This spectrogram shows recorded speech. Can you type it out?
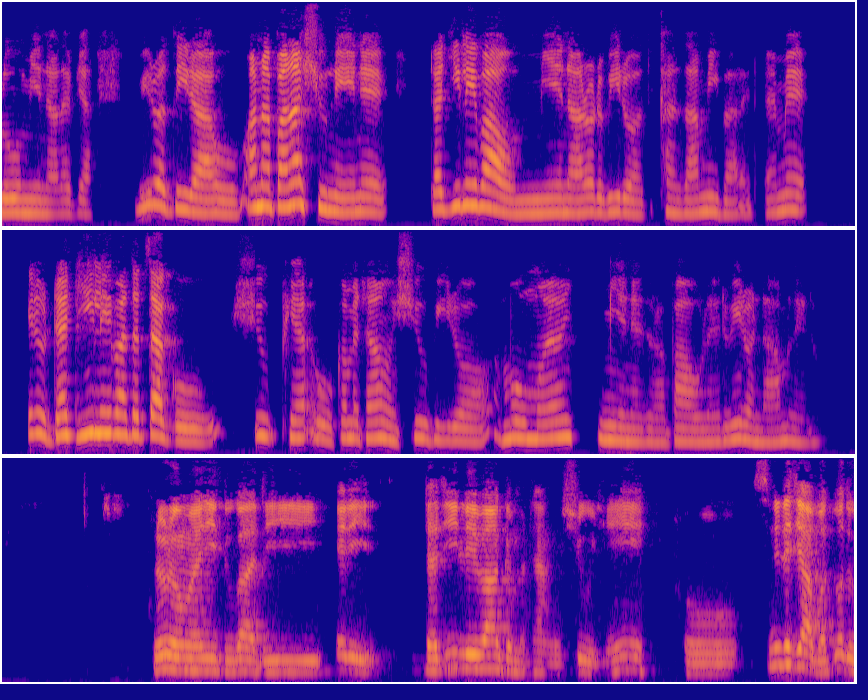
လို့မြင်တာလဲဗျပြီးတော့သိတာဟိုအာနာပါနရှုနေနဲ့ဓာတ်ကြီးလေးပါကိုမြင်တာတော့တပည့်တော်ခံစားမိပါတယ်ဒါပေမဲ့အဲ့လိုဓာတ်ကြီးလေးပါတသက်ကို ရှုဖြန်းဟိုကမ္မထန်ကိုရှုပြီးတော့အမုံမွားမြင်တယ်ဆိုတော့ဘာလို့လဲတပည့်တော်နားမလဲလို့လူတော်မကြီးသူကဒီအဲ့ဒီဓာတ်ကြီးလေးပါးကမ္မထံကိုရှုရင် ဟိုစနစ်တကျပေါ့သူကသူ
